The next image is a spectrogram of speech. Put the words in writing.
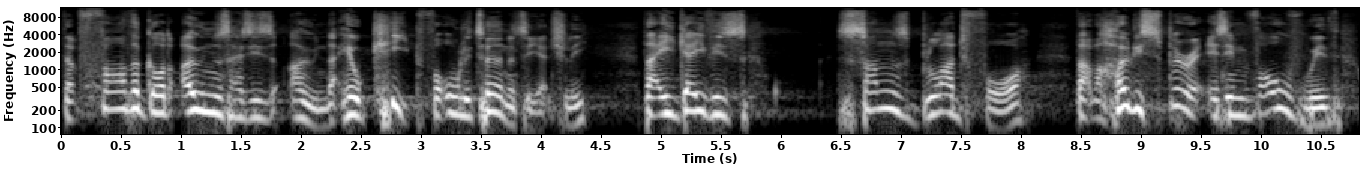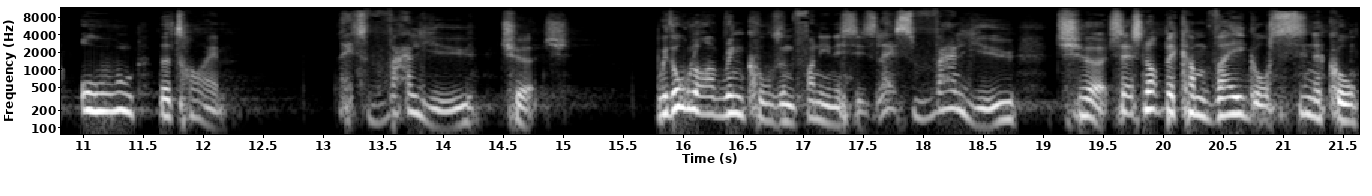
That Father God owns as his own, that he'll keep for all eternity, actually. That he gave his son's blood for, that the Holy Spirit is involved with all the time. Let's value church. With all our wrinkles and funninesses, let's value church. Let's not become vague or cynical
